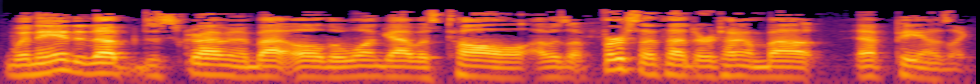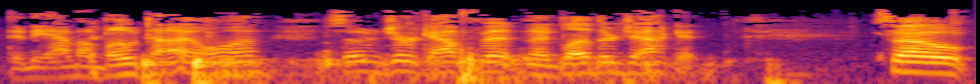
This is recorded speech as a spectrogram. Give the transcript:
when they ended up describing about oh the one guy was tall. I was at first I thought they were talking about FP. And I was like, did he have a bow tie on? So jerk outfit and a leather jacket. So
